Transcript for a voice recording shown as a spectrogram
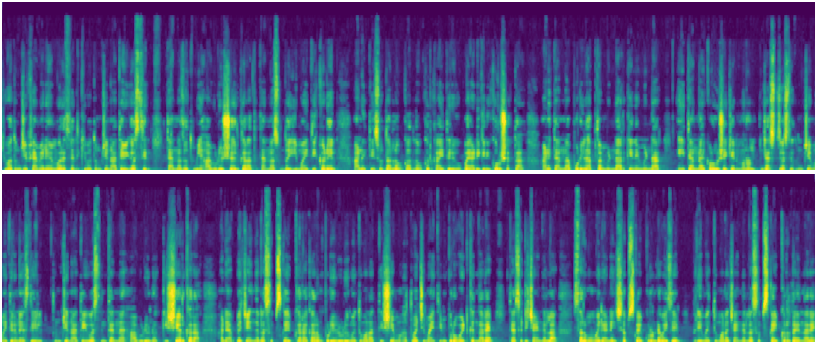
किंवा तुमचे फॅमिली मेंबर असतील किंवा तुमचे नातेवाईक असतील त्यांना जर तुम्ही हा व्हिडिओ शेअर करा तर त्यांनासुद्धा ही माहिती कळेल आणि ते सुद्धा लवकरात लवकर काहीतरी उपाय या ठिकाणी करू शकतात. आणि त्यांना पुढील हप्ता मिळणार की नाही मिळणार हे त्यांना कळू शकेल. म्हणून जास्तीत जास्त तुमचे मैत्रिणी असतील तुमचे नातेवाईक असतील त्यांना हा व्हिडिओ नक्की शेअर करा. आणि आपल्या चॅनलला सबस्क्राईब करा. कारण पुढील व्हिडिओमध्ये तुम्हाला अतिशय महत्त्वाची माहिती मी प्रोव्हाइड करणार आहे. त्यासाठी चॅनलला सर्व महिलांनी सबस्क्राईब करून ठेवायचे. फ्रीमध्ये तुम्हाला चॅनलला सबस्क्राईब करता येणार आहे.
